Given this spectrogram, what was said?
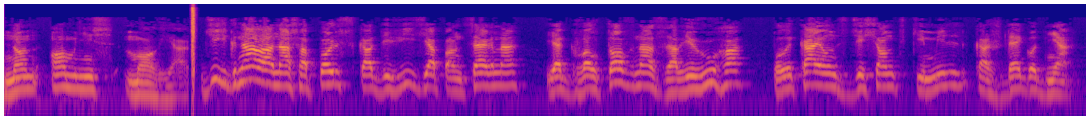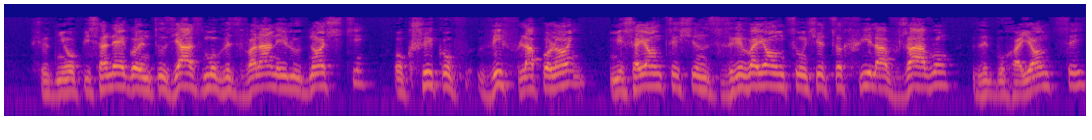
non omnis moriar. Dziś gnała nasza polska dywizja pancerna jak gwałtowna zawierucha, polykając dziesiątki mil każdego dnia. Wśród nieopisanego entuzjazmu wyzwalanej ludności, okrzyków Vive la Pologne, mieszających się z zrywającą się co chwila wrzawą wybuchającej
